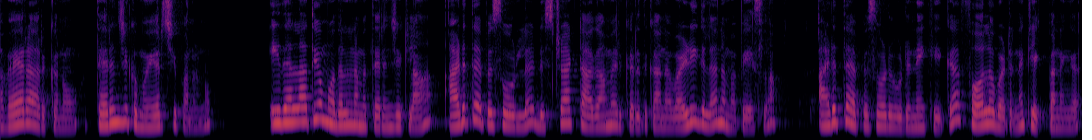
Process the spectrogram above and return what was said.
அவேராக இருக்கணும் தெரிஞ்சுக்க முயற்சி பண்ணணும். இது எல்லாத்தையும் முதல்ல நம்ம தெரிஞ்சுக்கலாம். அடுத்த எபிசோடில் டிஸ்ட்ராக்ட் ஆகாமல் இருக்கிறதுக்கான வழிகளை நம்ம பேசலாம். அடுத்த எபிசோடு உடனே கேட்க ஃபாலோ பட்டனை கிளிக் பண்ணுங்கள்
